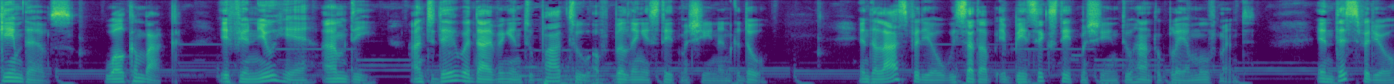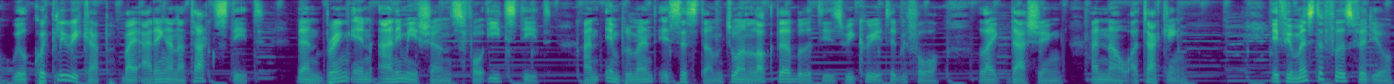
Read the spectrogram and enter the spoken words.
Game devs, welcome back. If you're new here, I'm Dee, and today we're diving into part 2 of building a state machine in Godot. In the last video, we set up a basic state machine to handle player movement. In this video, we'll quickly recap by adding an attack state, then bring in animations for each state and implement a system to unlock the abilities we created before like dashing and now attacking. If you missed the first video,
